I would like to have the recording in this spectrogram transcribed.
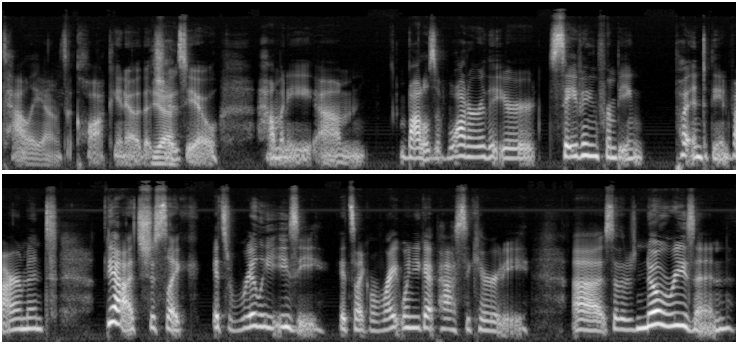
tally, I it's a clock, you know, that Yeah. shows you how many um, bottles of water that you're saving from being put into the environment. Yeah, it's just like, it's really easy. It's like right when you get past security. Uh, so there's no reason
